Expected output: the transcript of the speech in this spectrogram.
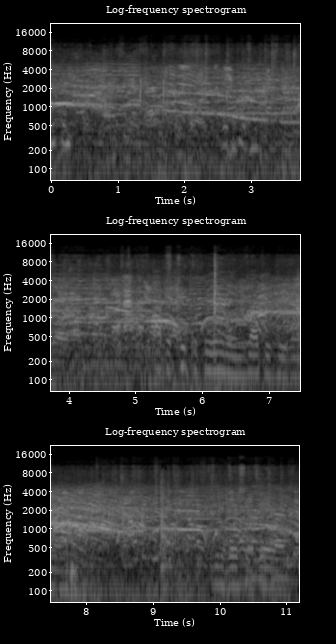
After two complete innings, LTP won. University of Dale.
